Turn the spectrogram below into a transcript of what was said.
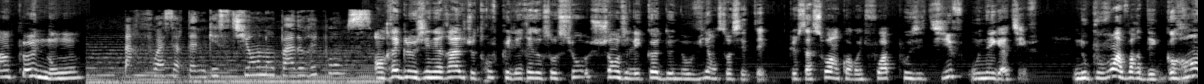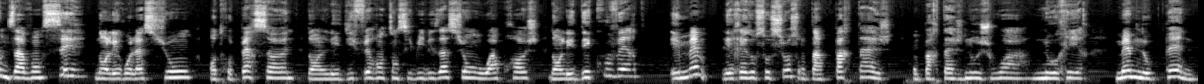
un peu non. Parfois, certaines questions n'ont pas de réponse. En règle générale, je trouve que les réseaux sociaux changent les codes de nos vies en société, que ça soit encore une fois positif ou négatif. Nous pouvons avoir des grandes avancées dans les relations entre personnes, dans les différentes sensibilisations ou approches, dans les découvertes, et même les réseaux sociaux sont un partage. On partage nos joies, nos rires, même nos peines.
